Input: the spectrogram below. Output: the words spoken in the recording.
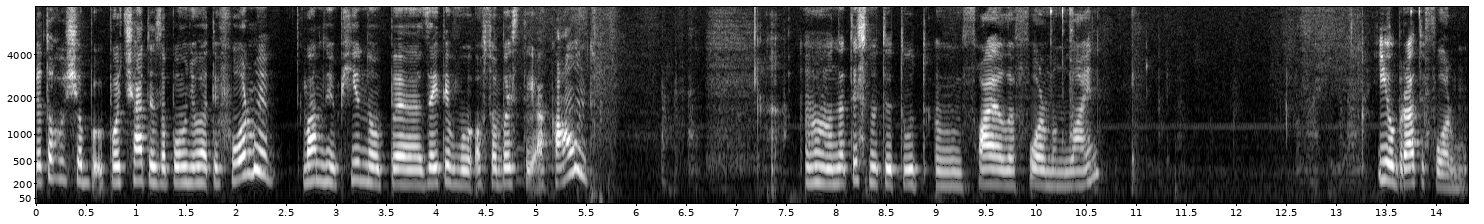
Для того, щоб почати заповнювати форми, вам необхідно е, зайти в особистий аккаунт, е, натиснути тут е, файли форм онлайн і обрати форму.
